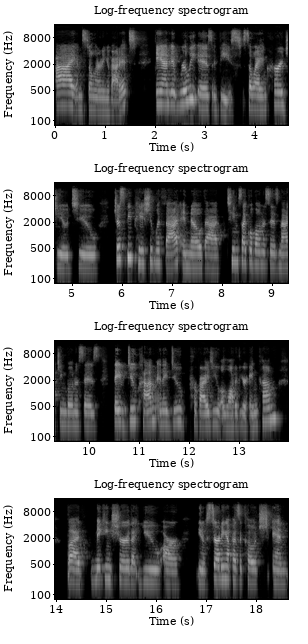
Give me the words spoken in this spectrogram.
i am still learning about it and it really is a beast. So i encourage you to just be patient with that and know that team cycle bonuses matching bonuses they do come and they do provide you a lot of your income. But making sure that you are you know starting up as a coach and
